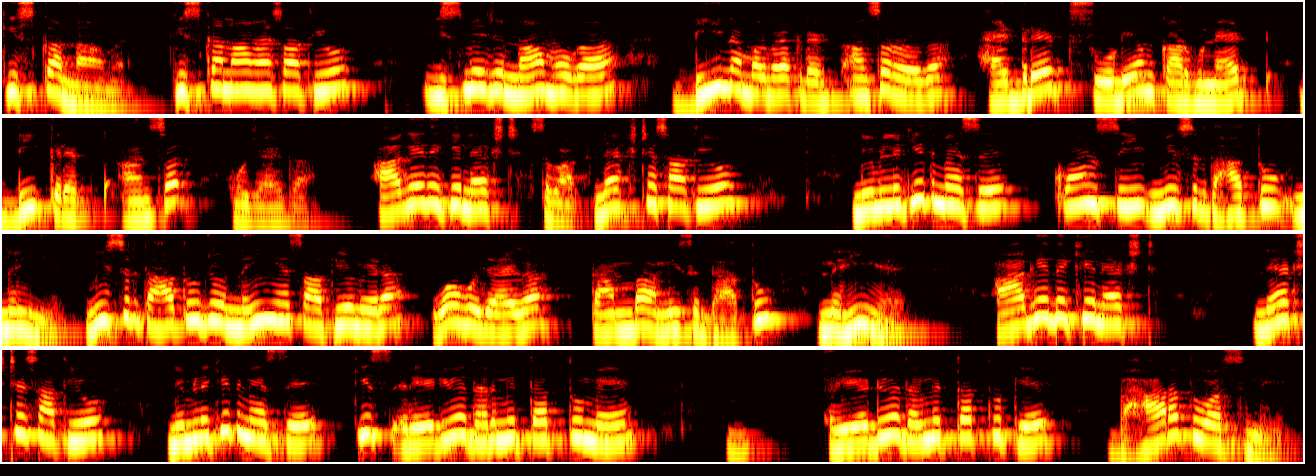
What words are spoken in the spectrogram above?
किसका नाम है? किसका नाम है साथियों? इसमें जो नाम होगा डी नंबर मेरा करेक्ट आंसर होगा hydrate sodium carbonate D correct answer हो जाएगा। आगे देखिए नेक्स्ट सवाल। नेक्स्ट है साथियों, निम्नलिखित में से कौन सी मिश्र धातु नहीं है? मिश्र धातु जो नहीं है साथियों मेरा, वह हो जाएगा तांबा मिश्र धातु नहीं है। आगे देखिए नेक्स्ट नेक्स्ट है साथियों, निम्नलिखित में से किस रेडियोधर्मी तत्व में रेडियोधर्मी तत्व के भारतवर्ष में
